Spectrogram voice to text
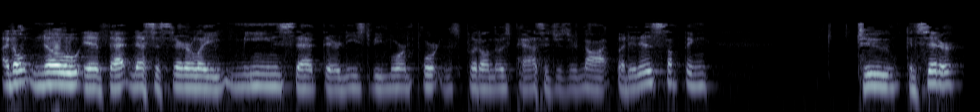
I don't know if that necessarily means that there needs to be more importance put on those passages or not, but it is something to consider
